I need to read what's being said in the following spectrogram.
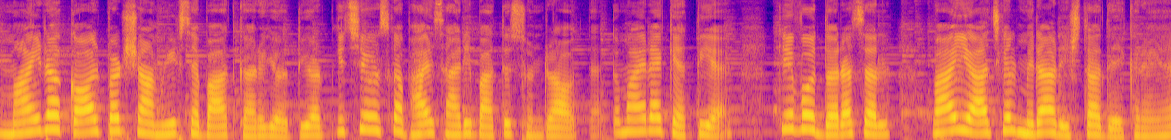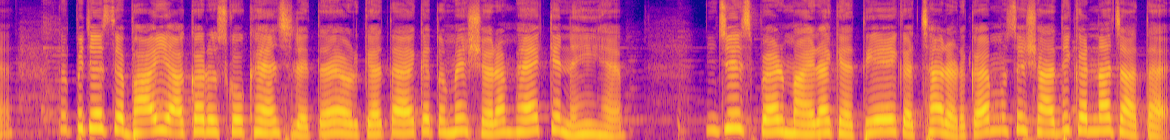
मायरा कॉल पर शामिर से बात कर रही होती है और पीछे उसका भाई सारी बातें सुन रहा होता है। तो मायरा कहती है कि वो दरअसल भाई आजकल मेरा रिश्ता देख रहे हैं। तो पीछे से भाई आकर उसको खींच लेता है और कहता है कि तुम्हें शर्म है कि नहीं है? जिस पर मायरा कहती है, एक अच्छा लड़का है, मुझसे शादी करना चाहता है।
